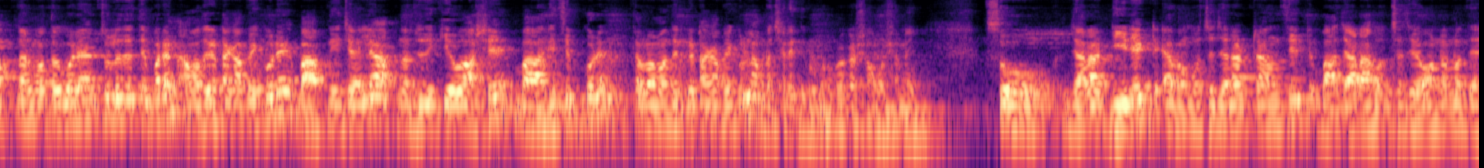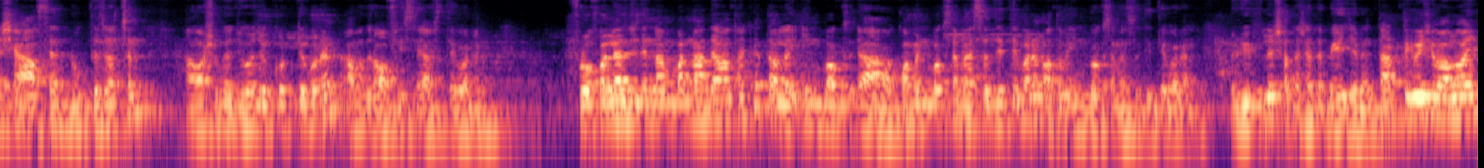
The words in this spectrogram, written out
আপনার মতো করে চলে যেতে পারেন, আমাদেরকে টাকা পে করে, বা আপনি চাইলে আপনার যদি কেউ আসে বা রিসিভ করে, তাহলে আমাদেরকে টাকা পে করলে আমরা ছেড়ে দেবো, কোনো প্রকার সমস্যা নেই। সো যারা ডিরেক্ট এবং হচ্ছে যারা ট্রানজিট বা যারা হচ্ছে যে অন্যান্য দেশে আসেন ঢুকতে চাচ্ছেন, আমার সঙ্গে যোগাযোগ করতে পারেন, আমাদের অফিসে আসতে পারেন। প্রোফাইলে যদি নাম্বার না দেওয়া থাকে, তাহলে ইনবক্স কমেন্ট বক্সে মেসেজ দিতে পারেন অথবা ইনবক্সে মেসেজ দিতে পারেন। রিপ্লের সাথে সাথে পেয়ে যাবেন। তার থেকে বেশি ভালো হয়,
